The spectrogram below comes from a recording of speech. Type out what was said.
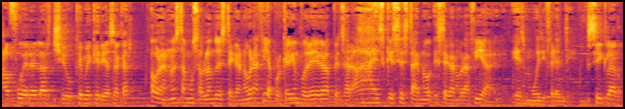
afuera el archivo que me quería sacar. Ahora, no estamos hablando de esteganografía, porque alguien podría llegar a pensar, ah, es que es esta esteganografía, es muy diferente. Sí, claro,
